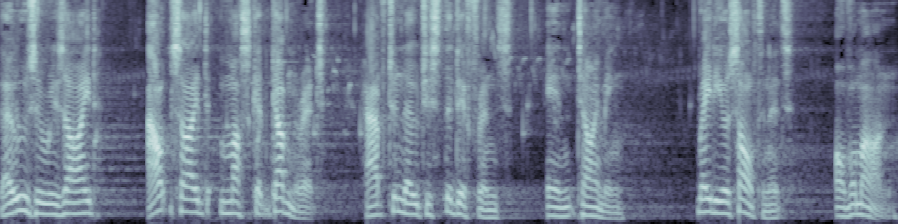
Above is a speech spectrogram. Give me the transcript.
Those who reside outside Muscat Governorate have to notice the difference in timing. Radio Sultanate of Oman.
